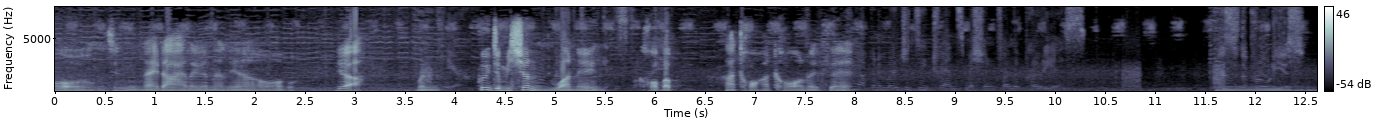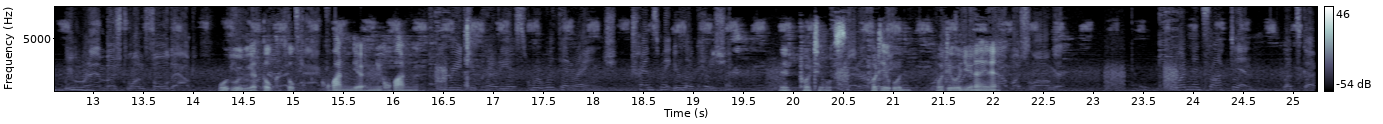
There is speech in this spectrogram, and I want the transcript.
โอ้ช่างง่ายได้เลยกันนะเนี่ยโอ้เย่ามันเพิ่งจะมิชชั่นวันเอง ขอแบบฮาร์ดคอร์ฮาร์ดคอร์หน่อยสิ emergency transmission from the Proteus. This is the Proteus. We were ambushed one fold out. อุ้ยอุ้ยกระตุกกระตุกควันเยอะมีควัน We read you, Proteus. We're within range. Transmit your location. โพธิอุสโพธิอุสโพธิอุสอยู่ไหนเนี่ย Not much longer. Coordinates locked in. Let's go.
